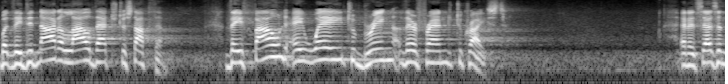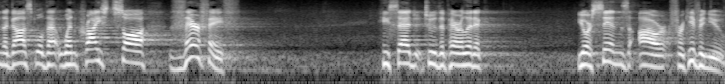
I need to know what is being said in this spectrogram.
But they did not allow that to stop them. They found a way to bring their friend to Christ. And it says in the gospel that when Christ saw their faith, he said to the paralytic, Your sins are forgiven you.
